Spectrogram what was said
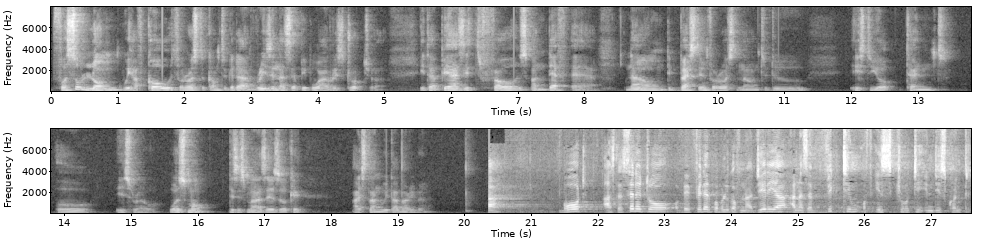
for so long we have called for us to come together and reason as a people and restructure. It appears it falls on deaf ear. Now, the best thing for us now to do is to your tent, O Israel. Once more, this is Maazi Ezeoke. I stand with Abariba ah. Both as the senator of the Federal Republic of Nigeria and as a victim of insecurity in this country.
